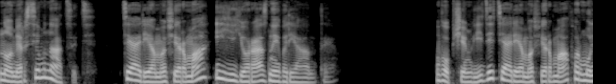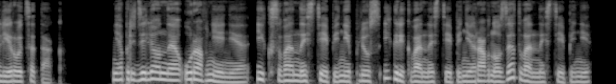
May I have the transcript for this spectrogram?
Номер 17. Теорема Ферма и ее разные варианты. В общем виде теорема Ферма формулируется так. Неопределенное уравнение x в n степени плюс y в n степени равно z в n степени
